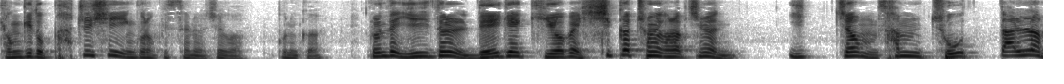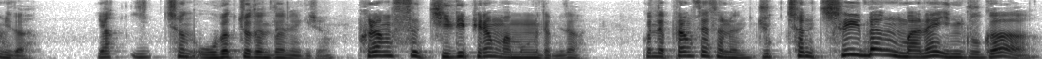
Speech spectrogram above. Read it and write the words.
경기도 파주시 인구랑 비슷하네요. 제가 보니까. 그런데 이들 네 개 기업의 시가총액을 합치면 2.3조 달러입니다. 약 2,500조 된다는 얘기죠. 프랑스 GDP랑 맞먹는답니다. 근데 프랑스에서는 6,700만의 인구가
